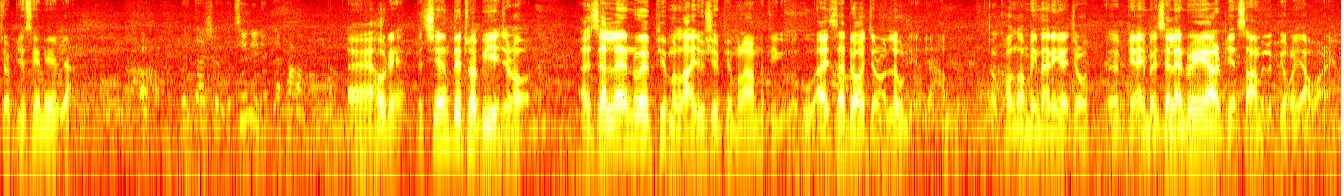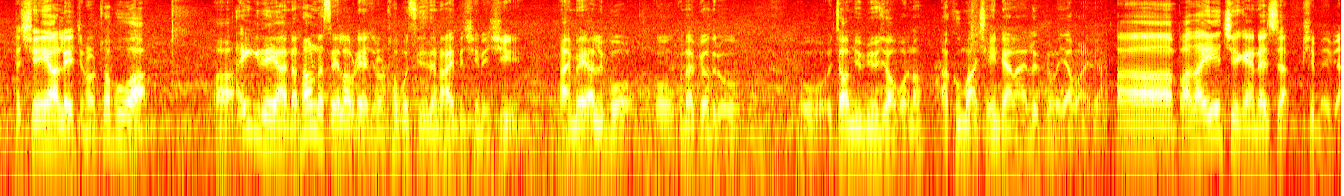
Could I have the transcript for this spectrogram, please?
ကျွန်တော်ပြင်ဆင်နေရဗျဟာဟာပိတ်သက်ရှင်အချင်းနေနဲ့ပြန်ထွက်လာမှာပေါ့အဲဟုတ်တယ်သချင်းအသစ်ထွက်ပြီးရင်ကျွန်တော်အဲဇလန်တွဲဖြစ်မလားရုပ်ရှင်ဖြစ်မလားမသိဘူးအခုအဲဇက်တော့ကျွန်တော်လုံနေဗျဟုတ်တော့ခေါင်းဆောင်မင်းသားနေနဲ့ကျွန်တော်အဲပြန်ပြီးဇလန်တွဲရပြန်စမယ်လို့ပြောလို့ရပါတယ်သချင်းကလည်းကျွန်တော်ထွက်ဖို့က အာအဲ့ဒီတည်းက2020လောက်တည်းကကျွန်တော် top စီဇန်တိုင်းတချင်တွေရှိတယ်။ဒါပေမဲ့အဲ့လိုပေါ့ဟိုခုနပြောသလိုဟိုအကြောင်းမျိုးမျိုးကြောင့်ပေါ့နော်။အခုမှအချိန်တန်လာလို့ပြောလို့ရပါတယ်ဗျ။အာဘာသာရေးအခြေခံတဲ့ဇက်ဖြစ်မယ်ဗျ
